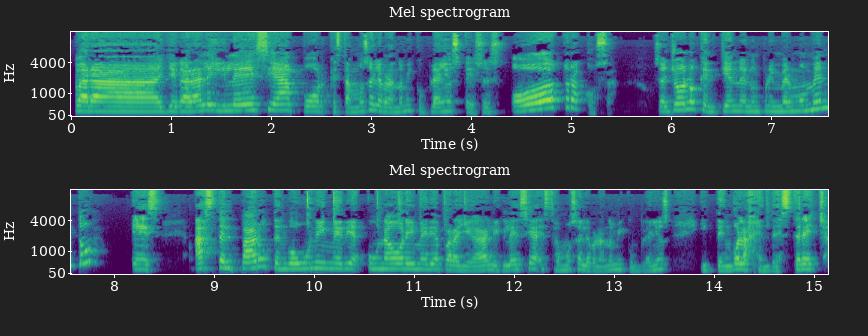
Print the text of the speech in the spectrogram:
para llegar a la iglesia porque estamos celebrando mi cumpleaños, eso es otra cosa. O sea, yo lo que entiendo en un primer momento es hasta el paro, tengo una y media, una hora y media para llegar a la iglesia, estamos celebrando mi cumpleaños y tengo la agenda estrecha.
